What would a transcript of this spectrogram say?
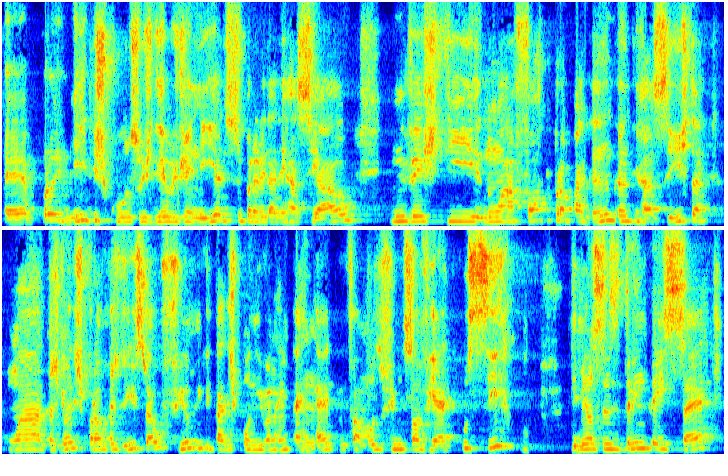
é, proibir discursos de eugenia, de superioridade racial, investir numa forte propaganda antirracista. Uma das grandes provas disso é o filme que está disponível na internet, o famoso filme soviético Circo, de 1937,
